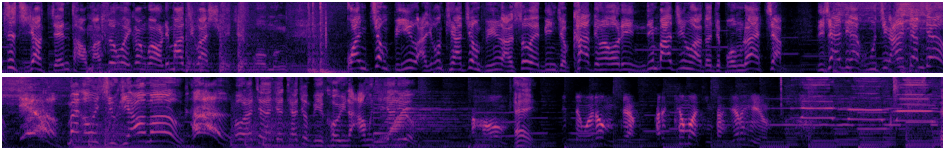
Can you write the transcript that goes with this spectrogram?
自己要检讨嘛。所以我刚讲，你妈政府想一个部门，观众朋友，还是讲听众朋友，还是所有民众打电话给恁，恁把电话就一部门来接，而且一定要负责，安尼对不对？对。莫讲生气好无？好。好，来，这两只听众朋友可以来，红一下了。阿红。哎。你电话都唔接，啊你欠我钱，当时要响。哎，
